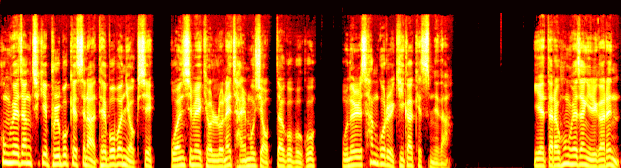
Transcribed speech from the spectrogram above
홍 회장 측이 불복했으나 대법원 역시 원심의 결론에 잘못이 없다고 보고 오늘 상고를 기각했습니다. 이에 따라 홍 회장 일가는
